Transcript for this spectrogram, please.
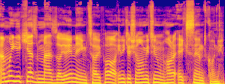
اما یکی از مزایای named type ها اینه که شما می‌تونید اونها رو extend کنید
